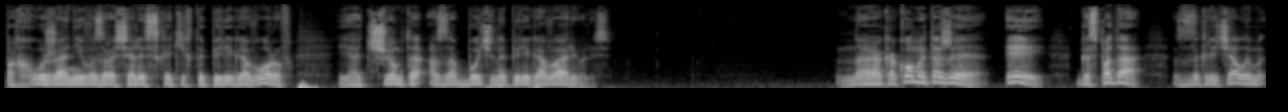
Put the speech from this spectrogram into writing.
Похоже, они возвращались с каких-то переговоров и о чем-то озабоченно переговаривались. «На каком этаже? Эй, господа!» – закричал им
